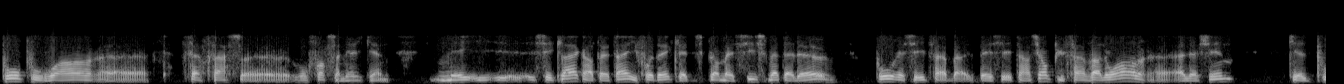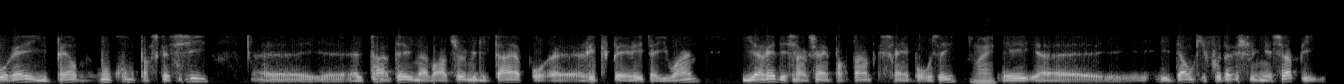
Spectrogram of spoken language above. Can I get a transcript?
pour pouvoir faire face aux forces américaines. Mais euh, c'est clair qu'entre-temps, il faudrait que la diplomatie se mette à l'œuvre pour essayer de faire baisser les tensions, puis faire valoir euh, à la Chine qu'elle pourrait y perdre beaucoup. Parce que si euh, elle tentait une aventure militaire pour récupérer Taïwan, il y aurait des sanctions importantes qui seraient imposées. Et, et, donc, il faudrait souligner ça. Puis,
